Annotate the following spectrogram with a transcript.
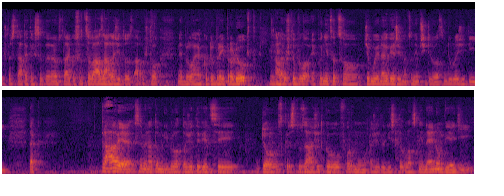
už ve státech, tak se to neustala jako srdcová záležitost a už to nebylo jako dobrý produkt, mm. ale už to bylo jako něco, co, čemu jednak věřím a co mi přijde vlastně důležitý. Tak právě se mi na tom líbilo to, že ty věci jdou skrz tu zážitkovou formu a že lidi si to vlastně nejenom vědí,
